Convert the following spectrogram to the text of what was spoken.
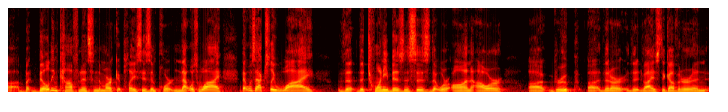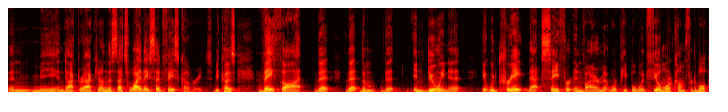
uh, but building confidence in the marketplace is important. That was why, that was actually why the, the 20 businesses that were on our uh, group uh, that are that advised the governor and, and me and Dr. Acton on this. That's why they said face coverings because they thought that that the that in doing it it would create that safer environment where people would feel more comfortable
